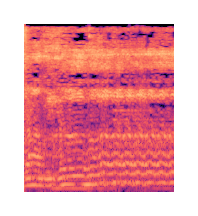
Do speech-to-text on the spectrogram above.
Found love.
